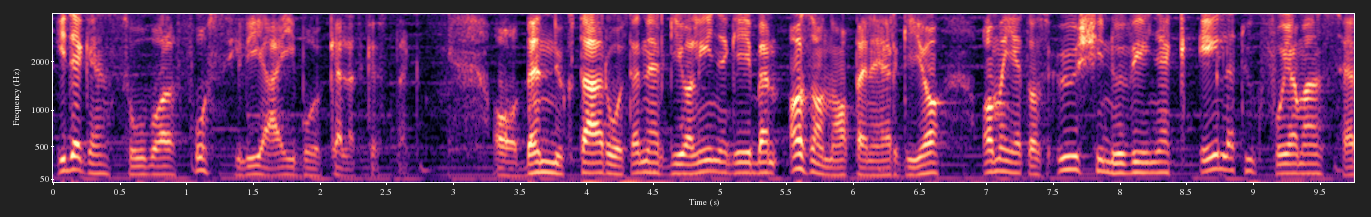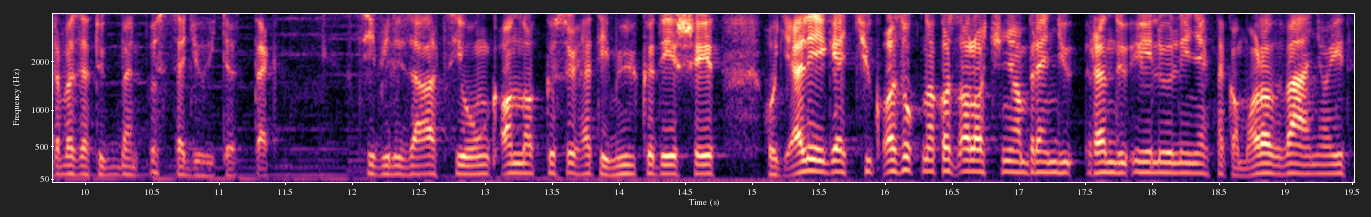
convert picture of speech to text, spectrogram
idegen szóval fossziliáiból keletkeztek. A bennük tárolt energia lényegében az a napenergia, amelyet az ősi növények életük folyamán szervezetükben összegyűjtöttek – civilizációnk annak köszönheti működését, hogy elégetjük azoknak az alacsonyabb rendű, rendű élőlényeknek a maradványait,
